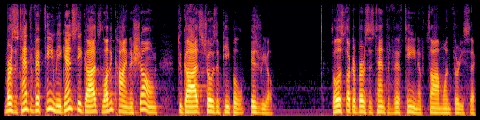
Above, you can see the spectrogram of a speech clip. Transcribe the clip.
verses 10 through 15, we again see God's loving kindness shown to God's chosen people, Israel. So let's look at verses 10 to 15 of Psalm 136.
